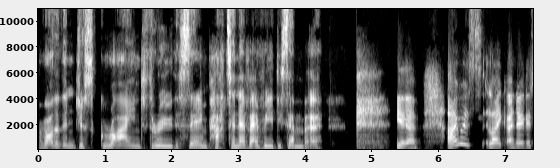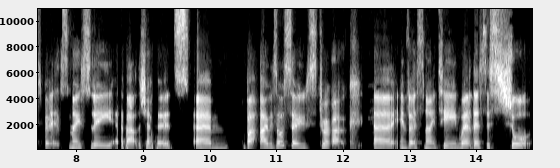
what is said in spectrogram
rather than just grind through the same pattern of every December. Yeah. I was like, I know this bit's mostly about the shepherds, um, but I was also struck uh, in verse 19 where there's this short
